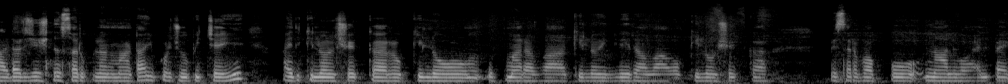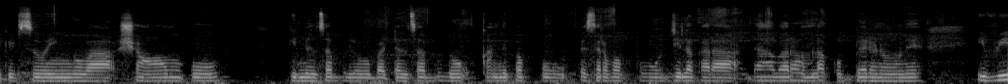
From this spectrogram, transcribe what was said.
ఆర్డర్ చేసిన సరుకులు అనమాట ఇప్పుడు చూపించాయి. ఐదు కిలోల చక్కెర ఒక కిలో ఉప్మా రవ్వ కిలో ఇడ్లీ రవ్వ ఒక కిలో చక్కెర పెసరపప్పు నాలుగు ఆయిల్ ప్యాకెట్స్ ఇంగువ షాంపూ గిన్నెల సబ్బులు బట్టల సబ్బులు కందిపప్పు పెసరపప్పు జీలకర్ర డాబర్ ఆమ్ల కొబ్బరి నూనె ఇవి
